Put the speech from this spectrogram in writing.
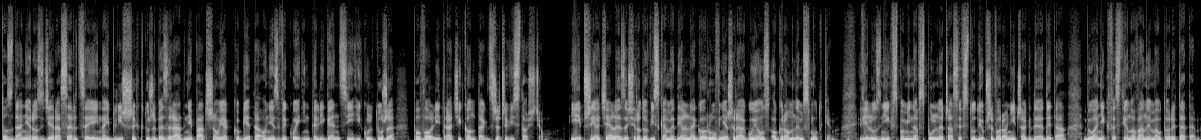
To zdanie rozdziera serce jej najbliższych, którzy bezradnie patrzą, jak kobieta o niezwykłej inteligencji i kulturze powoli traci kontakt z rzeczywistością. Jej przyjaciele ze środowiska medialnego również reagują z ogromnym smutkiem. Wielu z nich wspomina wspólne czasy w studiu przy Woronicza, gdy Edyta była niekwestionowanym autorytetem.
